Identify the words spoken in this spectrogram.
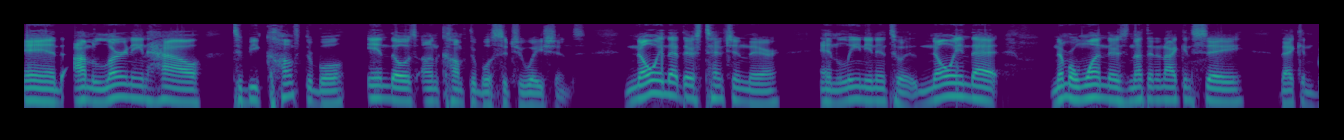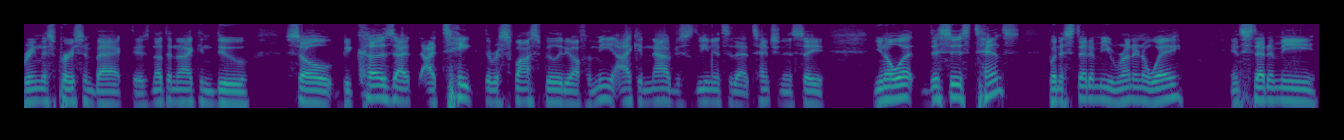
and i'm learning how to be comfortable in those uncomfortable situations. Knowing that there's tension there and leaning into it. Knowing that number one there's nothing that i can say that can bring this person back. There's nothing that i can do so because I, I take the responsibility off of me, I can now just lean into that tension and say, you know what, this is tense, but instead of me running away, instead of me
